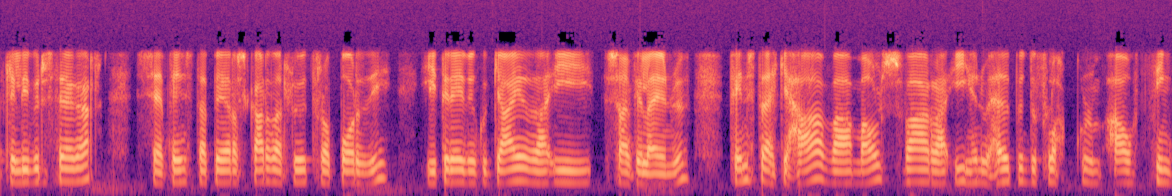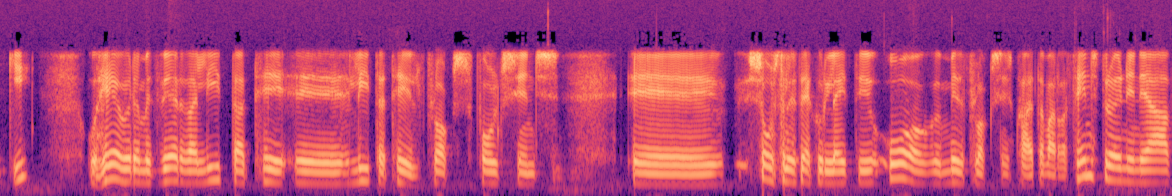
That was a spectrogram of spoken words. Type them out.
ellilífurstegar sem finnst að bera skarðan hlut frá borði í dreifingu gæða í samfélaginu, finnst að ekki hafa málsvara í hennum hefbundu flokkunum á þingi og hefur einmitt verið að líta til, e, líta til flokks fólksins e, sósalist ekkur leiti og miðflokksins hvað þetta var. Það finnst rauninni að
